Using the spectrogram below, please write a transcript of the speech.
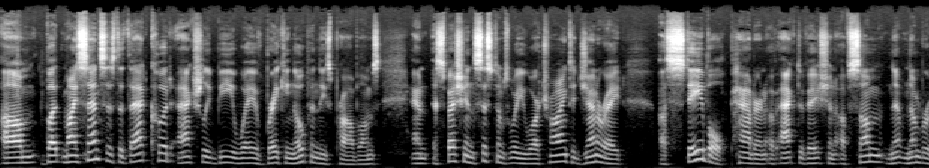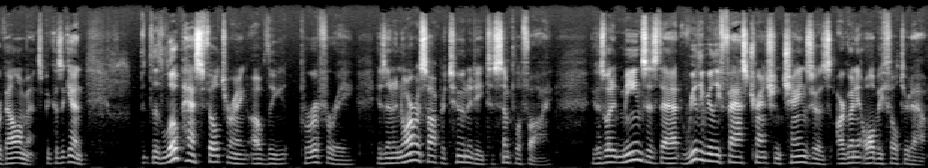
Um, but my sense is that that could actually be a way of breaking open these problems, and especially in systems where you are trying to generate a stable pattern of activation of some n- number of elements. Because again, the low pass filtering of the periphery is an enormous opportunity to simplify. Because what it means is that really, really fast transient changes are going to all be filtered out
